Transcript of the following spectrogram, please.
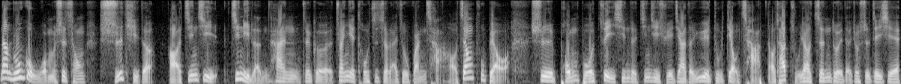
那如果我们是从实体的啊经济经理人和这个专业投资者来做。观察好，这张图表是彭博最新的经济学家的月度调查，然后它主要针对的就是这些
